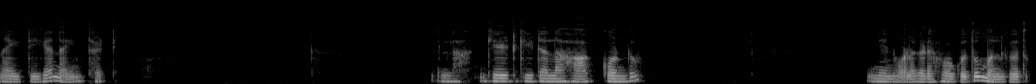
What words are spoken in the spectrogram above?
ನೈಟಿಗೆ ನೈನ್ ಥರ್ಟಿ. ಎಲ್ಲ ಗೇಟ್ ಗೀಟೆಲ್ಲ ಹಾಕ್ಕೊಂಡು ಇನ್ನೇನು ಒಳಗಡೆ ಹೋಗೋದು ಮಲಗೋದು.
